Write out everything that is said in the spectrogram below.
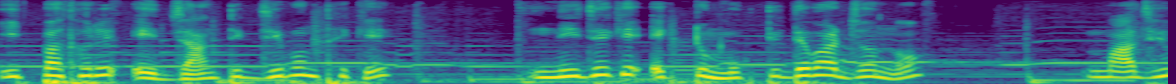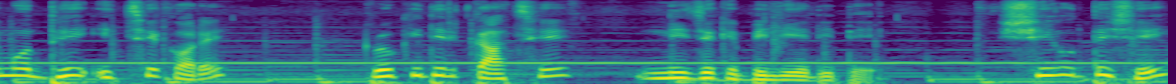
ইটপাথরের এই যান্ত্রিক জীবন থেকে নিজেকে একটু মুক্তি দেওয়ার জন্য মাঝে মধ্যেই ইচ্ছে করে প্রকৃতির কাছে নিজেকে বিলিয়ে দিতে। সেই উদ্দেশ্যেই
